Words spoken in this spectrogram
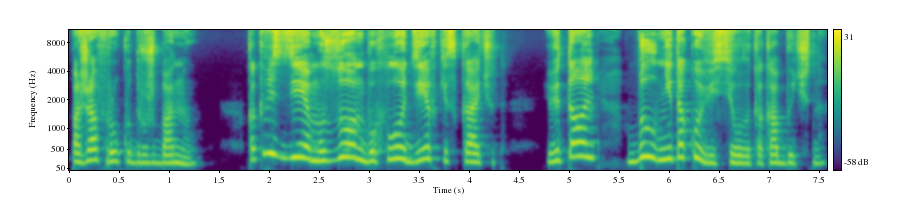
пожав руку дружбану. «Как везде, музон, бухло, девки скачут». Виталь был не такой веселый, как обычно.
